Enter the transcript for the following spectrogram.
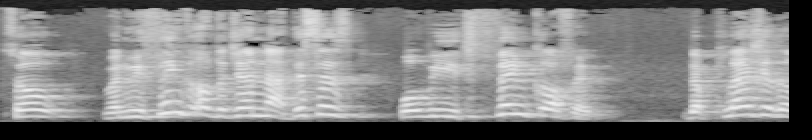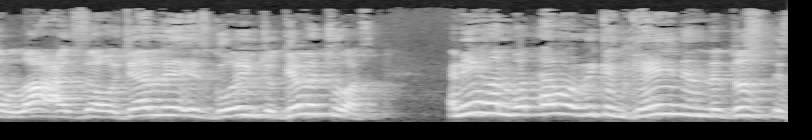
So when we think of the Jannah, this is what we think of it. The pleasure that Allah Azza wa Jalla is going to give it to us. And even whatever we can gain in this, this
